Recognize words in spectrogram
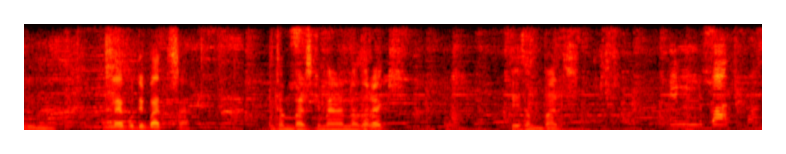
Μμμ. Βλέπω την πάτησα. Θα μου πάρεις και εμένα ένα δωράκι. Τι θα μου πάρεις; Έναν Batman.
